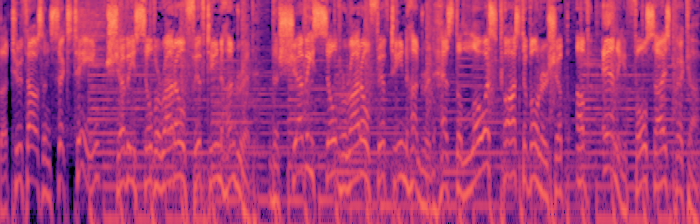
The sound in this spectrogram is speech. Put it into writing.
The 2016 Chevy Silverado 1500. The Chevy Silverado 1500 has the lowest cost of ownership of any full size pickup.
